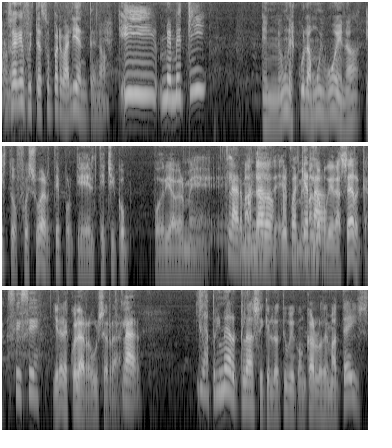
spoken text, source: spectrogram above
O no. sea que fuiste súper valiente, ¿no? Y me metí en una escuela muy buena. Esto fue suerte porque el chico podría haberme Claro, mandado, mandado a cualquier me mandó lado. porque era cerca. Sí, sí, Y era la escuela de Raúl Serrano. claro. Y la primera clase que lo tuve con Carlos de Mateis,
